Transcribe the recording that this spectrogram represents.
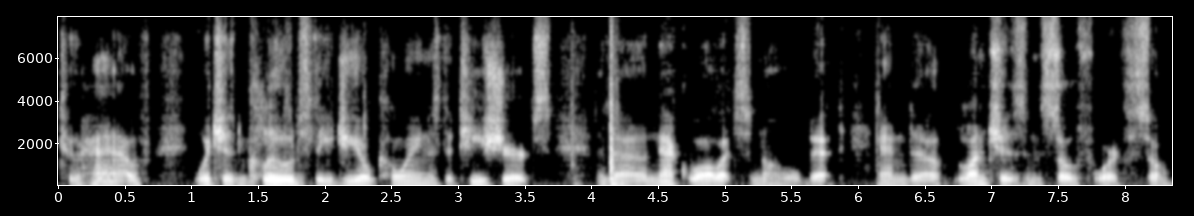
to have, which includes the geo coins, the t-shirts, the neck wallets, and the whole bit, and uh, lunches and so forth. So,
